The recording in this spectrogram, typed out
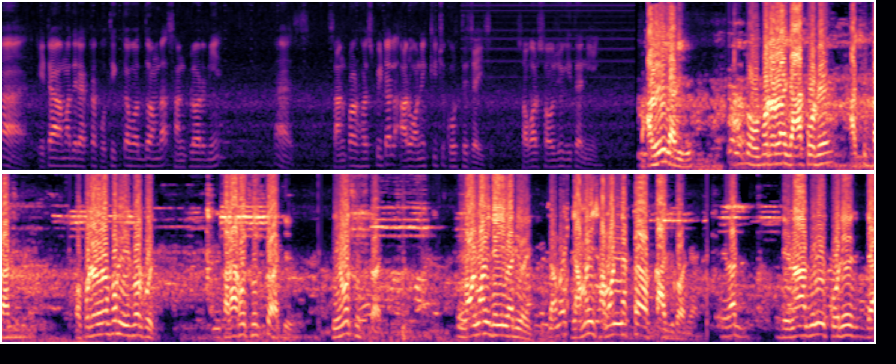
হ্যাঁ এটা আমাদের একটা প্রতিজ্ঞাবদ্ধ আমরা সানফ্লাওয়ার নিয়ে হ্যাঁ সানফ্লাওয়ার হসপিটাল আরও অনেক কিছু করতে চাইছে, সবার সহযোগিতা নিয়ে ভালোই লাগছে। ওপরওয়ালা যা করে আশীর্বাদ ওপরওয়ালার উপর নির্ভর করছে তারা এখন সুস্থ আছে। মেয়েও সুস্থ আছে। নর্মাল ডেলিভারি হয়েছে জামাই সামান্য একটা কাজ করে। এবার দেনাদুনি করে, যা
